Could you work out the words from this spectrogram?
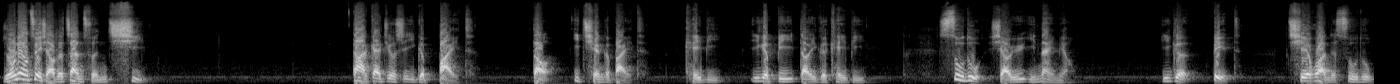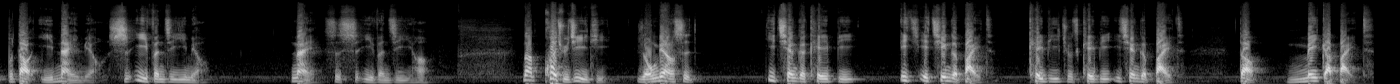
容量最小的暂存器，大概就是一个 byte 到一千个 byte，KB，一个 B 到一个 KB，速度小于一奈秒，一个 bit 切换的速度不到一奈秒，是亿分之一秒，奈是十亿分之一哈。那快取记忆体容量是一千个 KB，一一千个 byte。KB 就是 KB，一千个 byte 到 megabyte，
